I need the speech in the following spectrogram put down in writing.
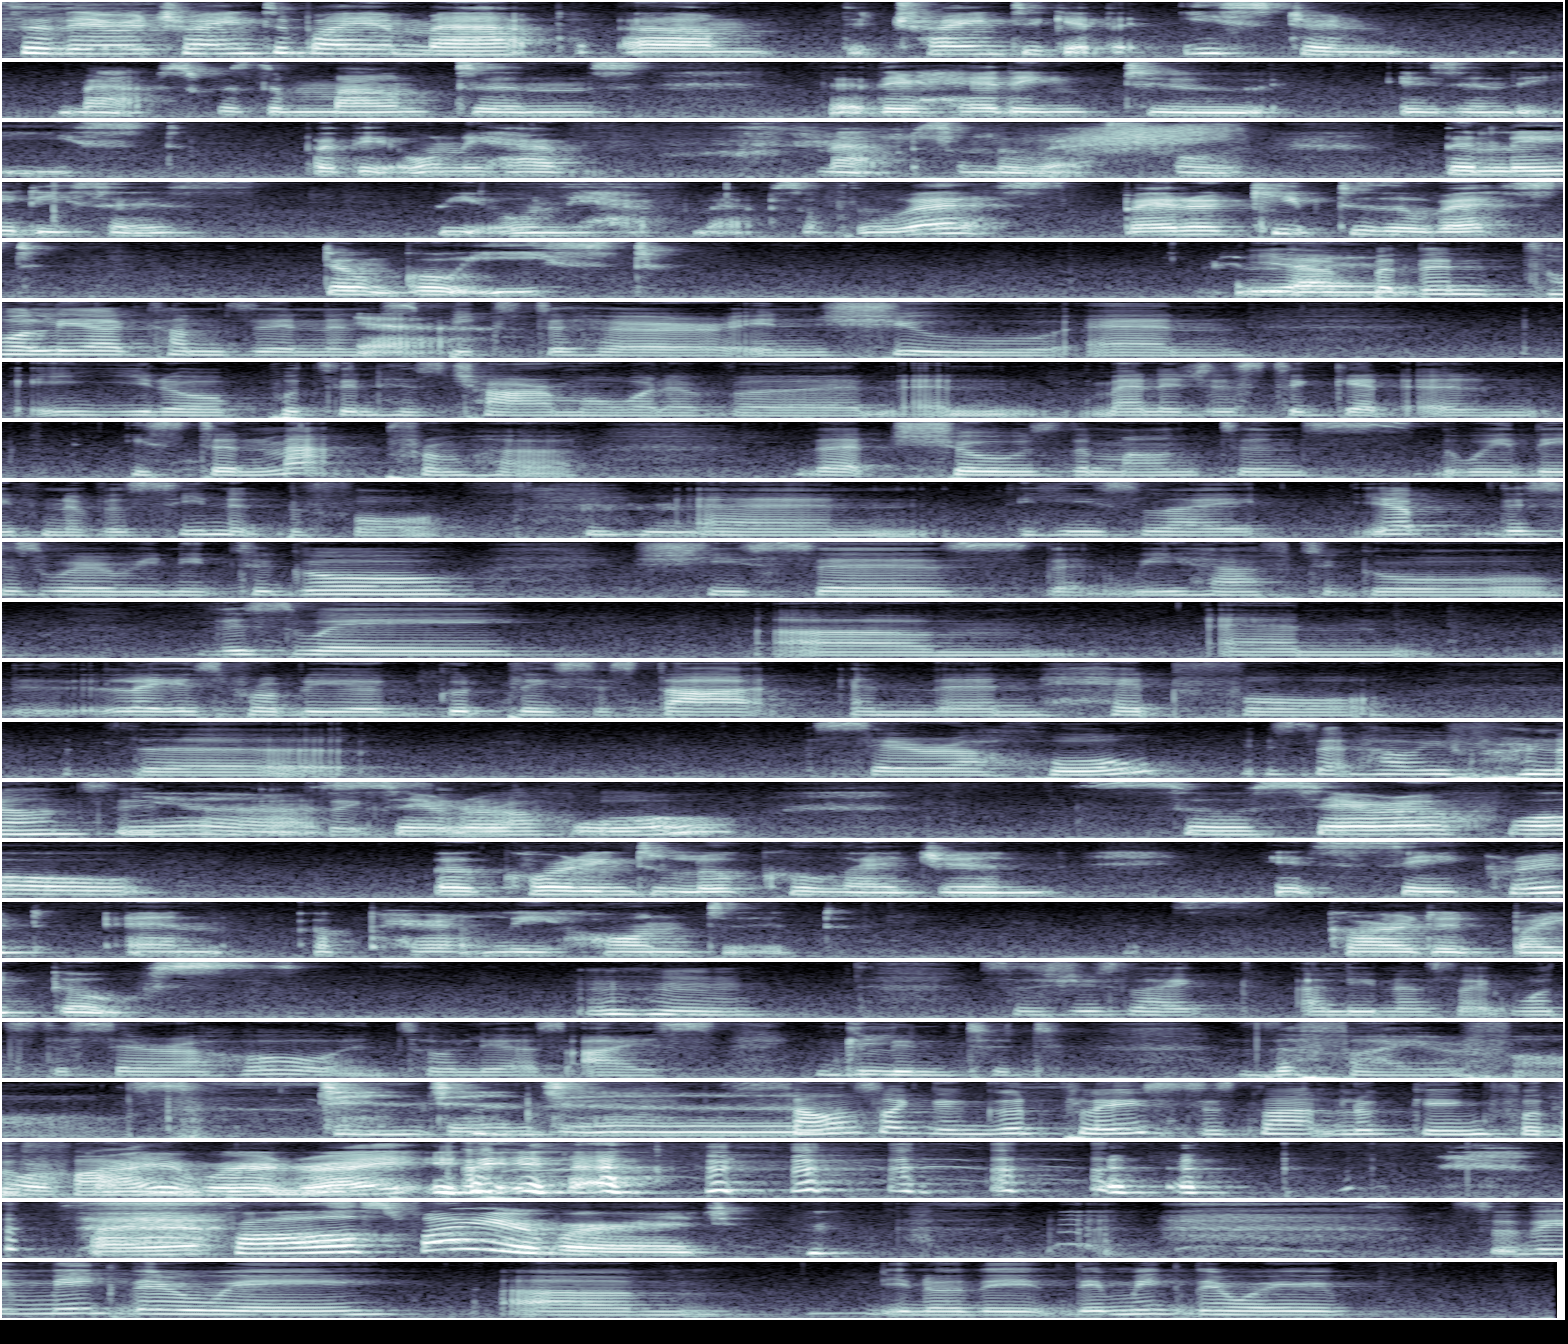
So they were trying to buy a map. Um, they're trying to get the eastern maps because the mountains that they're heading to is in the east. But they only have maps on the west. Or the lady says, we only have maps of the west. Better keep to the west. Don't go east. And yeah, but then Tolya comes in and Yeah. speaks to her in Shu and you know, puts in his charm or whatever and, and manages to get an eastern map from her that shows the mountains the way they've never seen it before. Mhm. And he's like, Yep, this is where we need to go. She says that we have to go this way. Um, and like it's probably a good place to start and then head for the Sarah Ho. Is that how you pronounce it? Yeah, like Sarah Huo. So Sarah Huo, according to local legend, is sacred and apparently haunted. It's guarded by ghosts. Mm-hmm. So she's like, Alina's like, what's the Sarah Ho? And Tolya's eyes glinted. The fire falls. Dun, dun, dun. Sounds like a good place to start looking for the For firebird, Firebird, right? Fire falls, Firebird. So they make their way, um, you know, they, they make their way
